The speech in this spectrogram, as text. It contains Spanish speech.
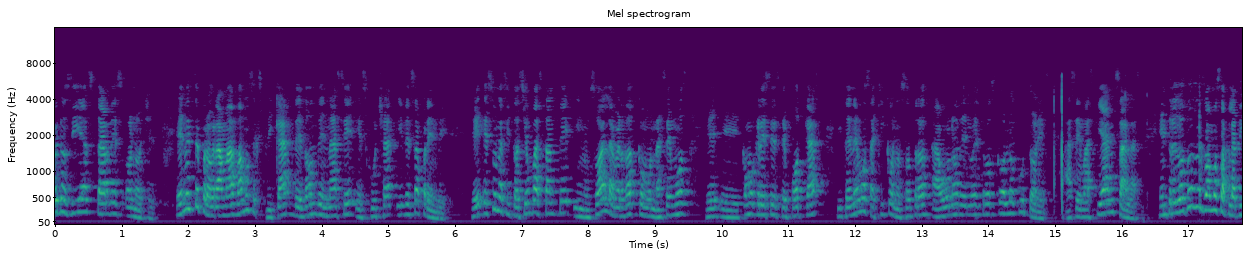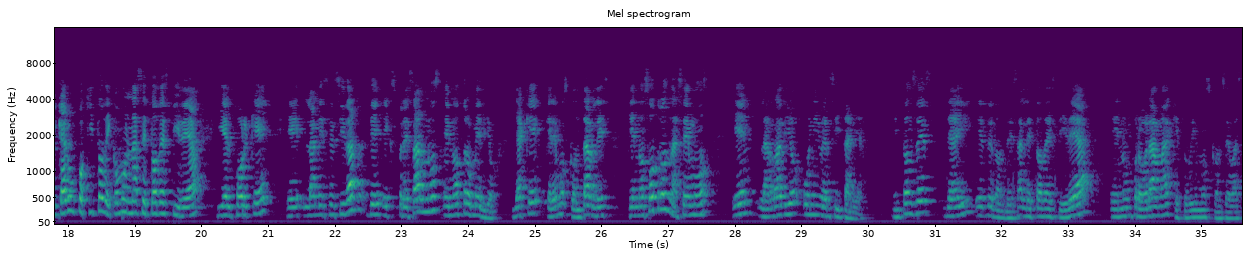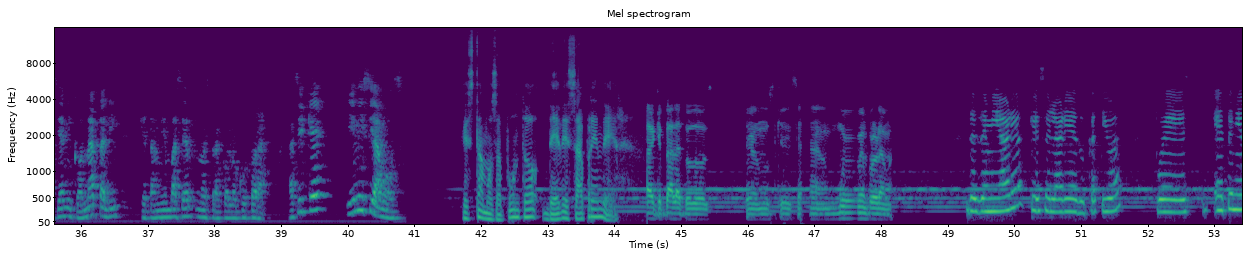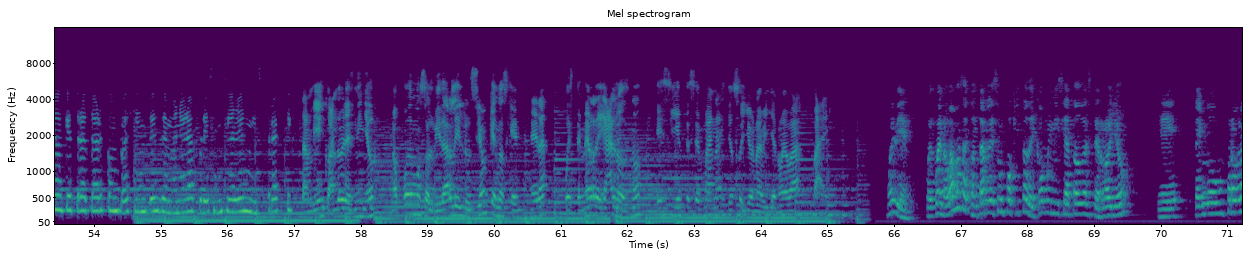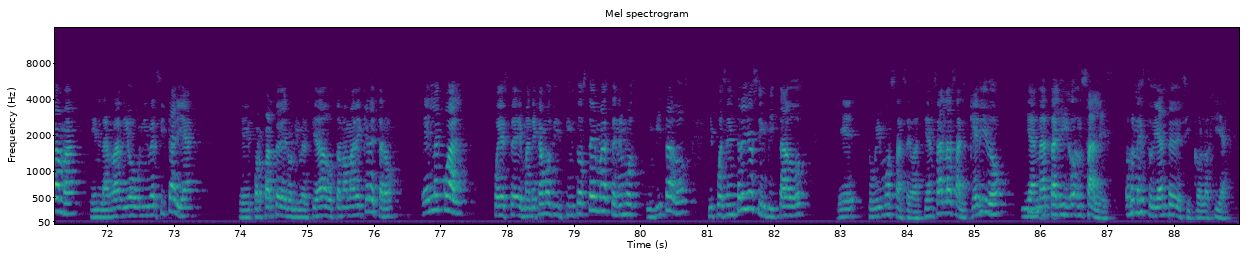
buenos días, tardes o noches. En este programa vamos a explicar de dónde nace, escucha y desaprende. Eh, es una situación bastante inusual, la verdad, como nacemos, eh, eh, cómo crece este podcast. Y tenemos aquí con nosotros a uno de nuestros colocutores, a Sebastián Salas. Entre los dos les vamos a platicar un poquito de cómo nace toda esta idea y el por qué la necesidad de expresarnos en otro medio, ya que queremos contarles que nosotros nacemos en la radio universitaria. Entonces, de ahí es de donde sale toda esta idea en un programa que tuvimos con Sebastián y con Natalie, que también va a ser nuestra colocutora. Así que, iniciamos. Estamos a punto de desaprender. ¿Qué tal a todos? Esperamos que sea un muy buen programa. Desde mi área, que es el área educativa, pues he tenido que tratar con pacientes de manera presencial en mis prácticas. También cuando eres niño no podemos olvidar la ilusión que nos genera pues tener regalos, ¿no? Es siguiente semana, yo soy Jonah Villanueva, bye. Muy bien, pues bueno, vamos a contarles un poquito de cómo inicia todo este rollo. Eh, tengo un programa en la radio universitaria eh, por parte de la Universidad Autónoma de Querétaro, en la cual pues eh, manejamos distintos temas, tenemos invitados y pues entre ellos invitados eh, tuvimos a Sebastián Salas, al querido, y a Natalie González, un estudiante de psicología.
